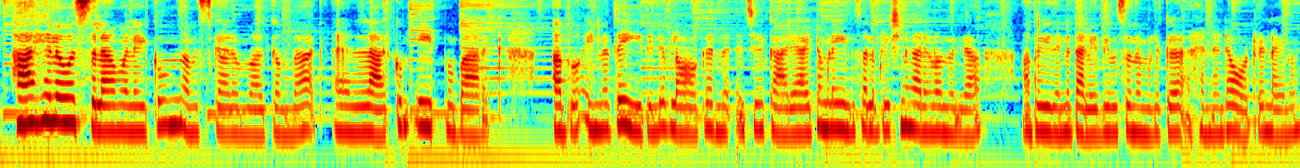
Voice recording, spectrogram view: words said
ഹായ് ഹലോ അസ്സാം വലൈക്കും നമസ്കാരം വെൽക്കം ബാക്ക് എല്ലാവർക്കും ഈദ് മുബാറക്. അപ്പോൾ ഇന്നത്തെ ഈദിന്റെ വ്ളോഗ് എന്ന് വെച്ചാൽ കാര്യമായിട്ട് നമ്മൾ ഈദ് സെലിബ്രേഷനും കാര്യങ്ങളൊന്നുമില്ല. അപ്പോൾ ഇതിന്റെ തലേ ദിവസം നമ്മൾക്ക് ഹെന്നന്റെ ഓർഡർ ഉണ്ടായിരുന്നു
